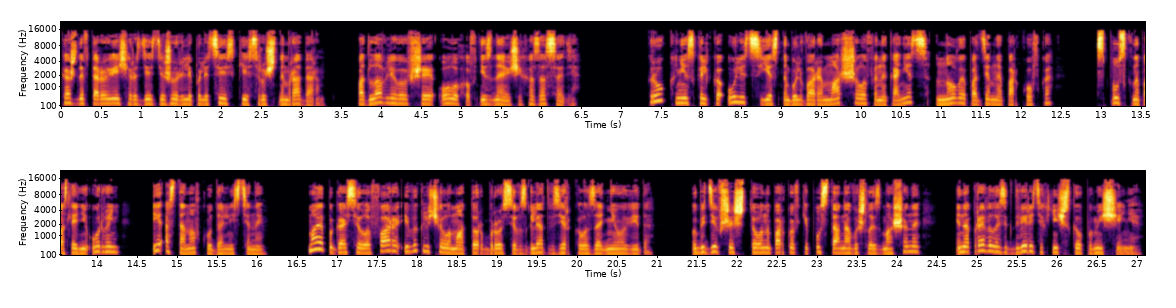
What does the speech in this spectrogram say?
Каждый второй вечер здесь дежурили полицейские с ручным радаром, подлавливавшие олухов, не знающих о засаде. Круг, несколько улиц, съезд на бульвары маршалов и, наконец, новая подземная парковка, спуск на последний уровень и остановка у дальней стены. Майя погасила фары и выключила мотор, бросив взгляд в зеркало заднего вида. Убедившись, что на парковке пусто, она вышла из машины и направилась к двери технического помещения.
